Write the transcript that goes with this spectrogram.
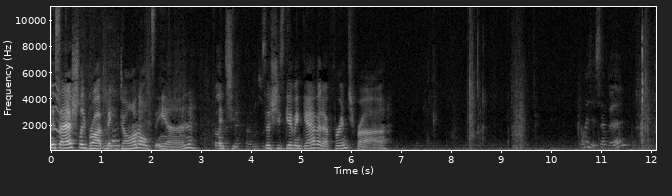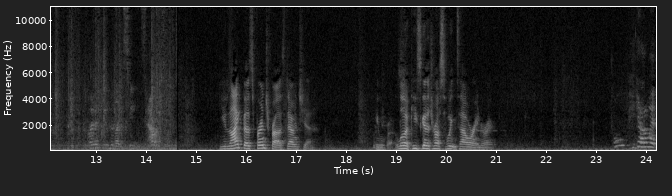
Miss Ashley brought McDonald's in, and she, so she's giving Gavin a French fry. Oh, is it so good? I wonder if you would like sweet and sour. You like those French fries, don't you? He, look, he's gonna try sweet and sour, Andrew. Oh, he kind of went.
